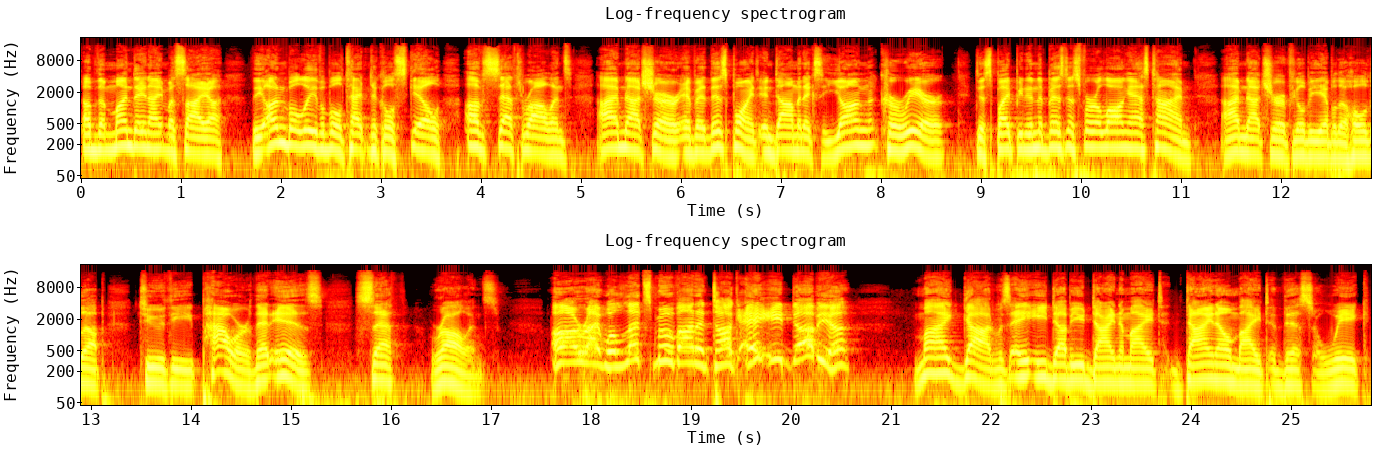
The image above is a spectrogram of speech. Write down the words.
of the Monday Night Messiah, the unbelievable technical skill of Seth Rollins. I'm not sure if at this point in Dominic's young career, despite being in the business for a long ass time, I'm not sure if you'll be able to hold up to the power that is Seth Rollins. All right, well, let's move on and talk AEW. My God, was AEW Dynamite dynamite this week.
